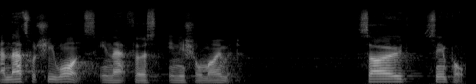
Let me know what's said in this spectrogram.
and that's what she wants in that first initial moment. So simple.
